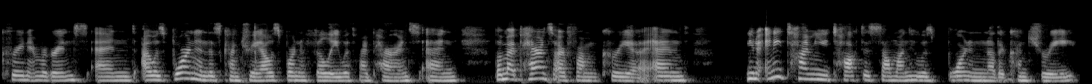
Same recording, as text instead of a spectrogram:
Korean immigrants, and I was born in this country. I was born in Philly with my parents, and but my parents are from Korea, and you know, anytime you talk to someone who was born in another country,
